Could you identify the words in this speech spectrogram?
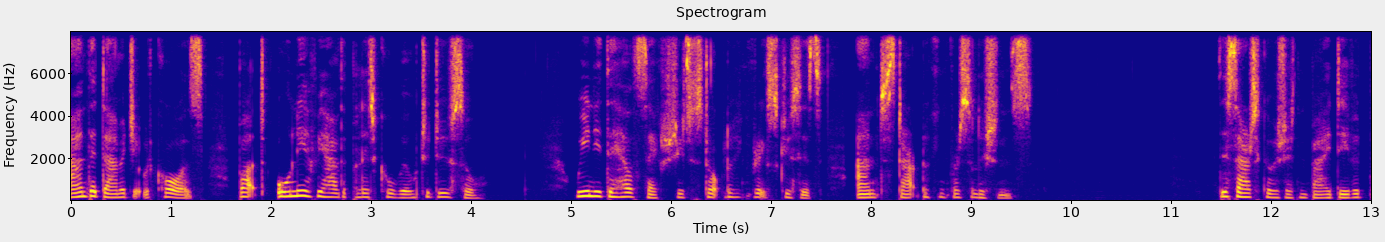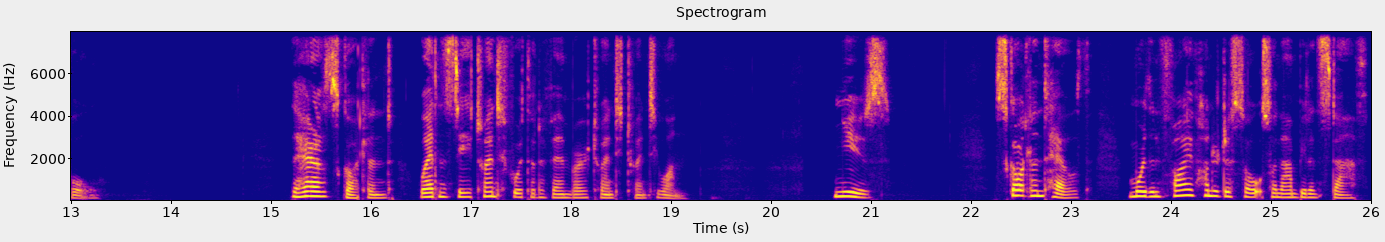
and the damage it would cause, but only if we have the political will to do so. We need the Health Secretary to stop looking for excuses and to start looking for solutions. This article was written by David Ball. The Herald Scotland Wednesday, 24th of November 2021. News Scotland Health More than 500 assaults on ambulance staff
